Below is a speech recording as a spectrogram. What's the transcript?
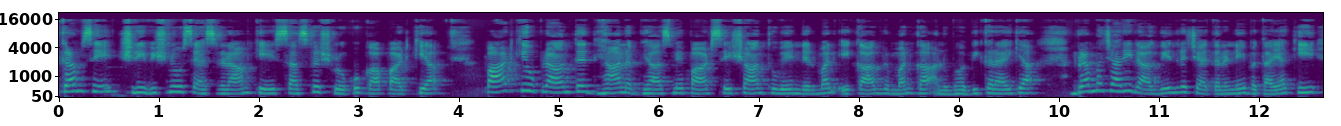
क्रम से श्री विष्णु सहस्रनाम के संस्कृत श्लोकों का पाठ किया। पाठ के उपरांत ध्यान अभ्यास में पाठ से शांत हुए निर्मल, एकाग्र मन का अनुभव भी कराया गया। ब्रह्मचारी राघवेंद्र चैतन्य ने बताया कि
